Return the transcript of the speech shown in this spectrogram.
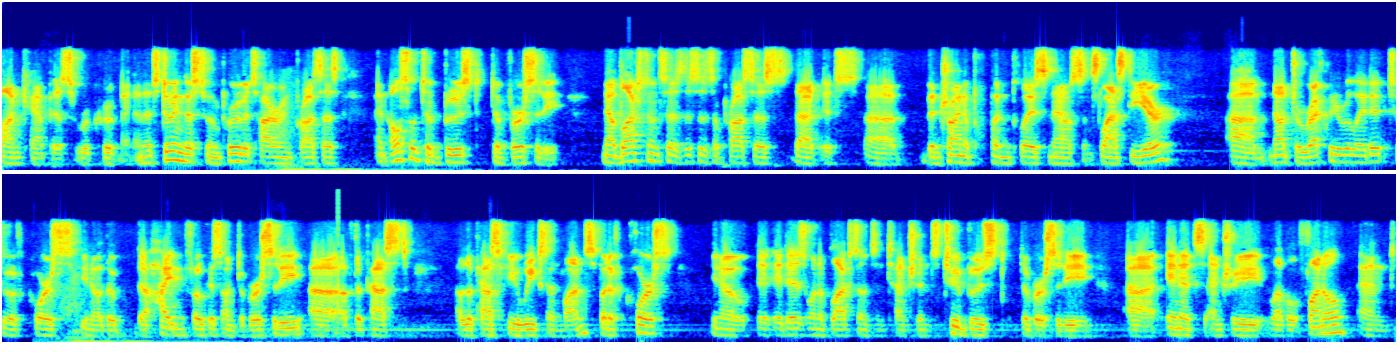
on campus recruitment. And it's doing this to improve its hiring process and also to boost diversity. Now, Blackstone says this is a process that it's uh, been trying to put in place now since last year, um, not directly related to, of course, you know, the, the heightened focus on diversity uh, of the past of the past few weeks and months. But of course, you know, it, it is one of Blackstone's intentions to boost diversity uh, in its entry level funnel and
